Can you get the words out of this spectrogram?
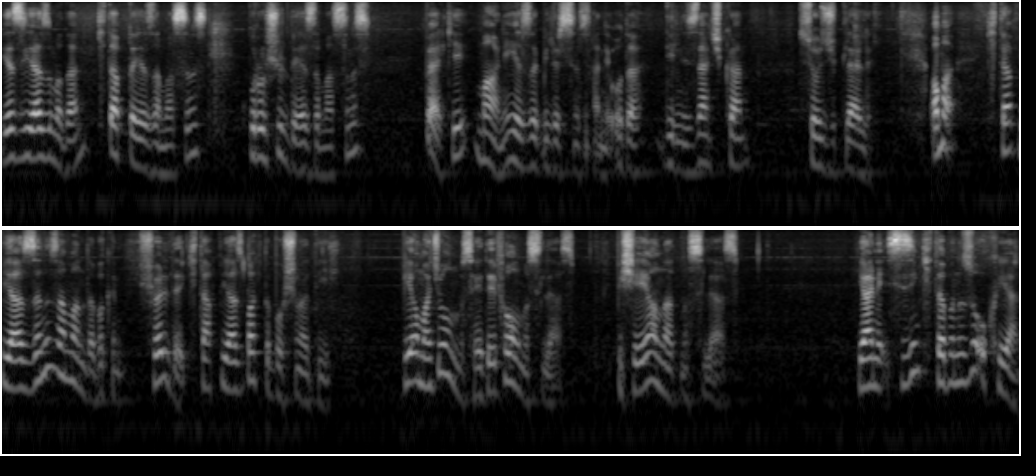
Yazı yazmadan kitap da yazamazsınız, broşür de yazamazsınız. Belki mani yazabilirsiniz. Hani o da dilinizden çıkan sözcüklerle. Ama kitap yazdığınız zaman da bakın şöyle de kitap yazmak da boşuna değil. Bir amacı olması, hedefi olması lazım. Bir şeyi anlatması lazım. Yani sizin kitabınızı okuyan,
